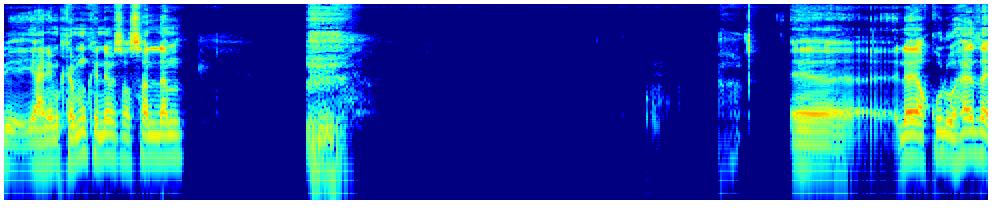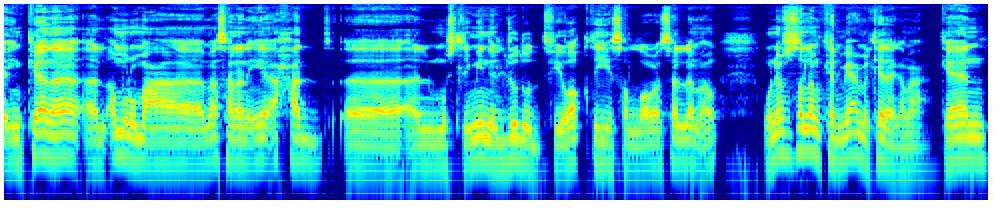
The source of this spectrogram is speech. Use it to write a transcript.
يعني كان ممكن النبي صلى الله عليه وسلم آه، لا يقول هذا إن كان الأمر مع مثلا إيه أحد آه، المسلمين الجدد في وقته صلى الله عليه وسلم أو والنبي صلى الله عليه وسلم كان بيعمل كده يا جماعة. كان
